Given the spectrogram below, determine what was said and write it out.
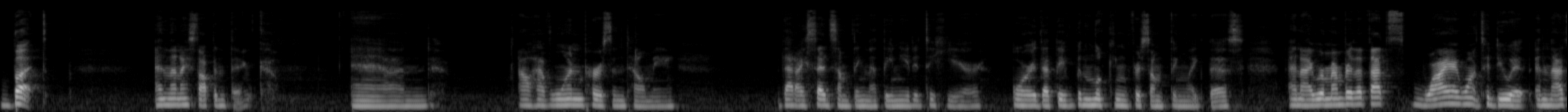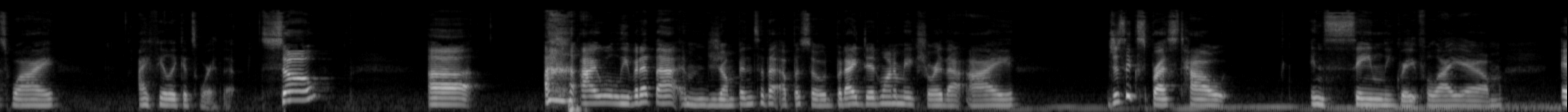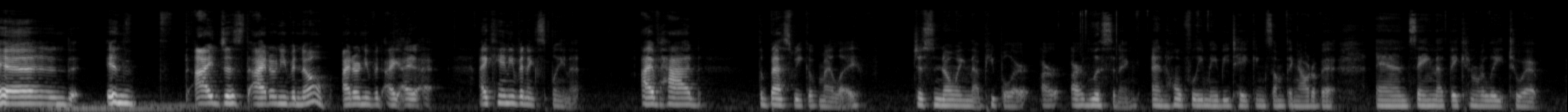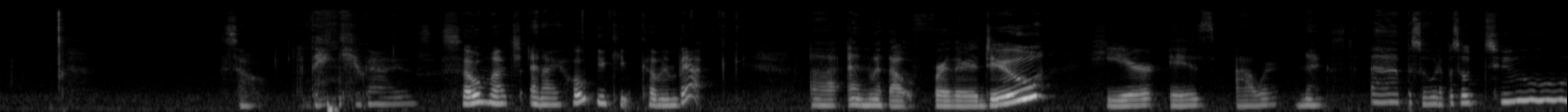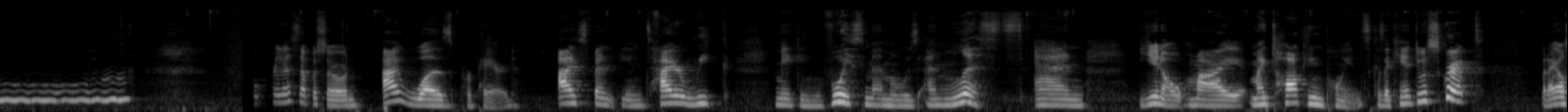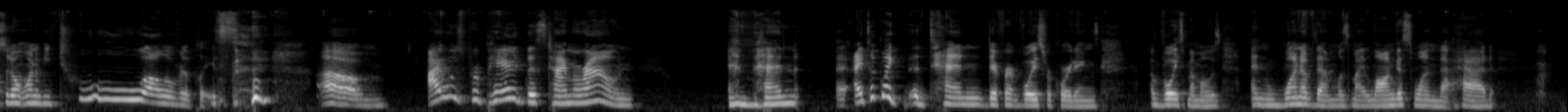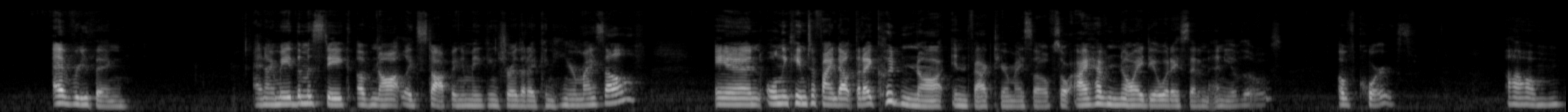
But and then i stop and think. And I'll have one person tell me that I said something that they needed to hear or that they've been looking for something like this. And I remember that that's why I want to do it and that's why I feel like it's worth it. So, uh I will leave it at that and jump into the episode, but I did want to make sure that I just expressed how insanely grateful I am and in I just I don't even know. I don't even I I I can't even explain it. I've had the best week of my life just knowing that people are are are listening and hopefully maybe taking something out of it and saying that they can relate to it. So, thank you guys so much and I hope you keep coming back. Uh, and without further ado, here is our next episode, episode two. For this episode, I was prepared. I spent the entire week making voice memos and lists and you know my my talking points because I can't do a script, but I also don't want to be too all over the place. um, I was prepared this time around, and then I took like 10 different voice recordings voice memos, and one of them was my longest one that had everything. And I made the mistake of not like stopping and making sure that I can hear myself and only came to find out that I could not, in fact, hear myself. So I have no idea what I said in any of those. Of course. Um,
